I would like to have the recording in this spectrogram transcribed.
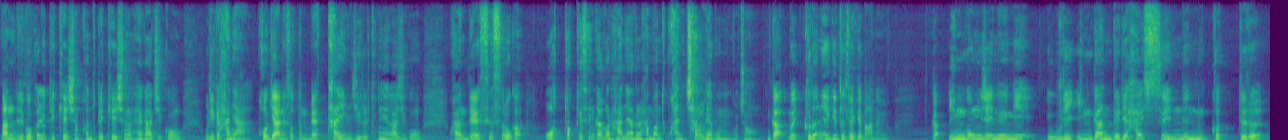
만들고 qualification, quantification을 해가지고 우리가 하냐 거기 안에서 어떤 메타 인지를 통해 가지고 과연 내 스스로가 어떻게 생각을 하냐를 한번 관찰을 해보는 거죠. 그러니까 뭐 그런 얘기들 되게 많아요. 그러니까 인공지능이 우리 인간들이 할 수 있는 것들을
